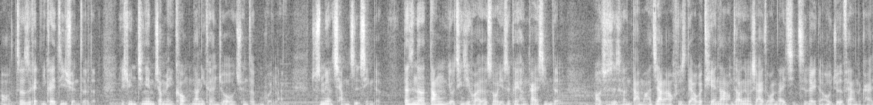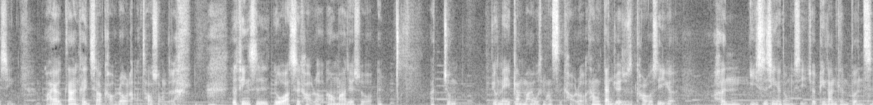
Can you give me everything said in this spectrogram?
哦，这是可你可以自己选择的。也许你今年比较没空，那你可能就选择不回来，就是没有强制性的。但是呢，当有亲戚回来的时候，也是可以很开心的哦，就是可能打麻将啊，或者是聊个天啊，你知道那种小孩子玩在一起之类的，我觉得非常的开心。我、还有当然可以吃到烤肉啦，超爽的。就平时如果我要吃烤肉，然后我妈就说，嗯，啊就又没干嘛，为什么要吃烤肉？他们感觉就是烤肉是一个。很仪式性的东西，就平常你可能不能吃，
